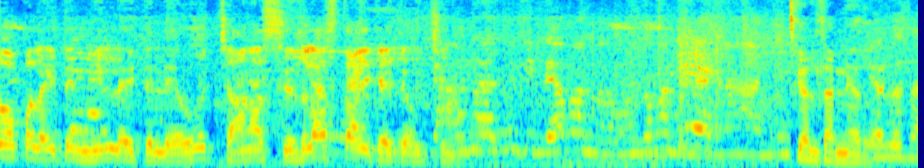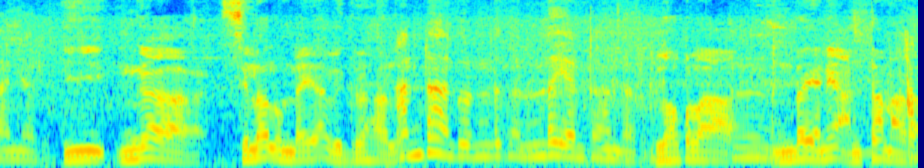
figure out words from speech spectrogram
లోపల అయితే నీళ్ళు అయితే లేవు. చాలా శిథిలా స్థాయికి అయితే వచ్చింది. తీసుకెళ్తారు ఎరుగుతాన్నారు ఈ ఇంకా శిలాలు ఉన్నాయా విగ్రహాలు? లోపల ఉన్నాయని అంటున్నారు.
